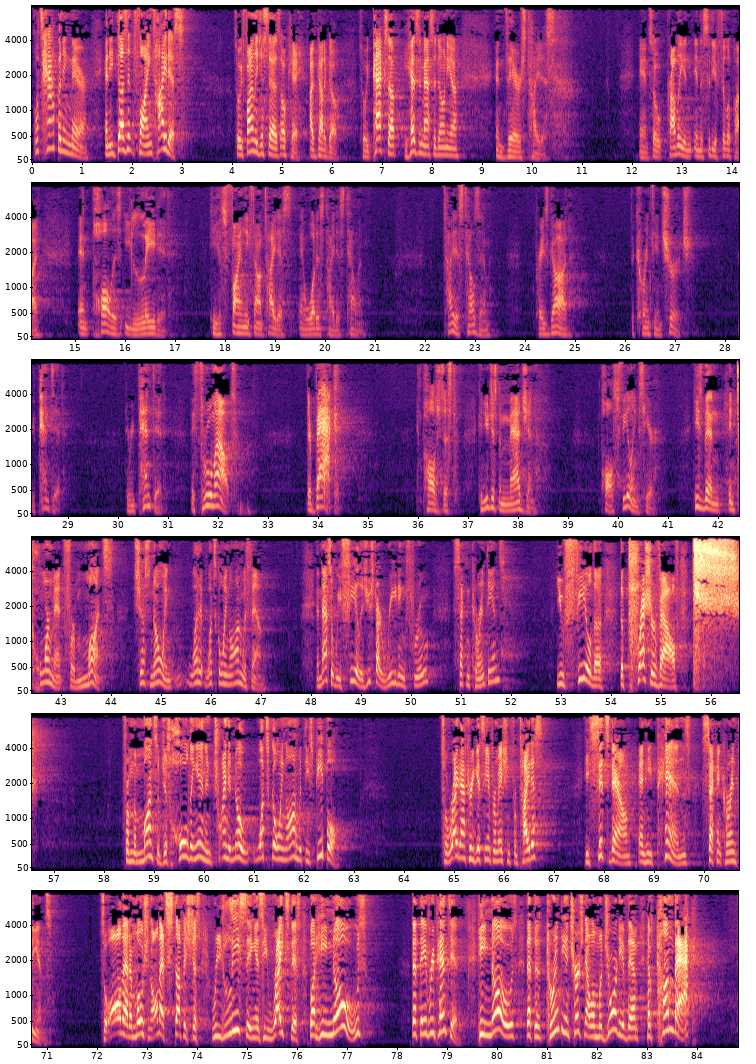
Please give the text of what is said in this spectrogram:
What's happening there? And he doesn't find Titus. So he finally just says, okay, I've got to go. So he packs up, he heads to Macedonia, and there's Titus. And so probably in, in the city of Philippi, and Paul is elated. He has finally found Titus, and what does Titus tell him? Titus tells him, praise God, the Corinthian church repented. They repented. They threw him out. They're back. And Paul's just, can you just imagine Paul's feelings here? He's been in torment for months just knowing what, what's going on with them. And that's what we feel as you start reading through Second Corinthians. You feel the, the pressure valve from the months of just holding in and trying to know what's going on with these people. So right after he gets the information from Titus, he sits down and he pens Second Corinthians. So all that emotion, all that stuff is just releasing as he writes this, but he knows that they've repented. He knows that the Corinthian church now, a majority of them have come back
